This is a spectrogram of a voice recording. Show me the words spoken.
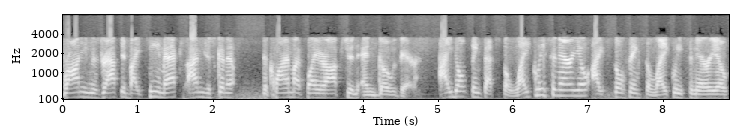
Bronny was drafted by Team X. I'm just going to decline my player option and go there. I don't think that's the likely scenario. I still think the likely scenario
